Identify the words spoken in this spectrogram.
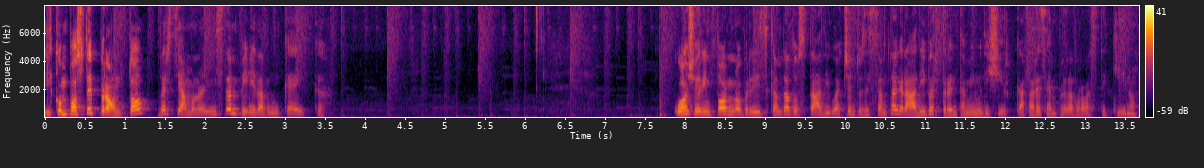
Il composto è pronto, versiamolo negli stampini da plum cake. Cuocere in forno preriscaldato statico a 160 gradi per 30 minuti circa. Fare sempre la prova a stecchino.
